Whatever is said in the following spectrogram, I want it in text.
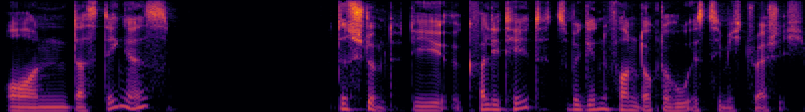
Und das Ding ist, das stimmt, die Qualität zu Beginn von Doctor Who ist ziemlich trashig.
